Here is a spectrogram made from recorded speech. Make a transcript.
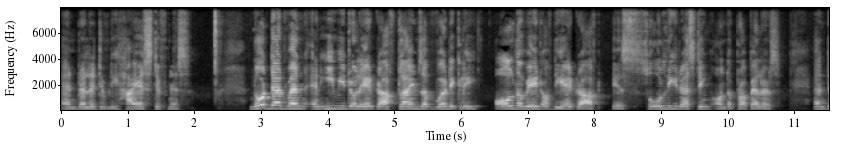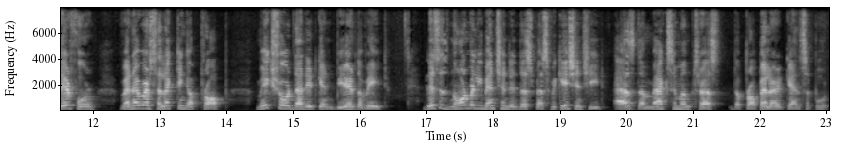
and relatively higher stiffness. Note that when an eVTOL aircraft climbs up vertically, all the weight of the aircraft is solely resting on the propellers and therefore whenever selecting a prop make sure that it can bear the weight. This is normally mentioned in the specification sheet as the maximum thrust the propeller can support.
